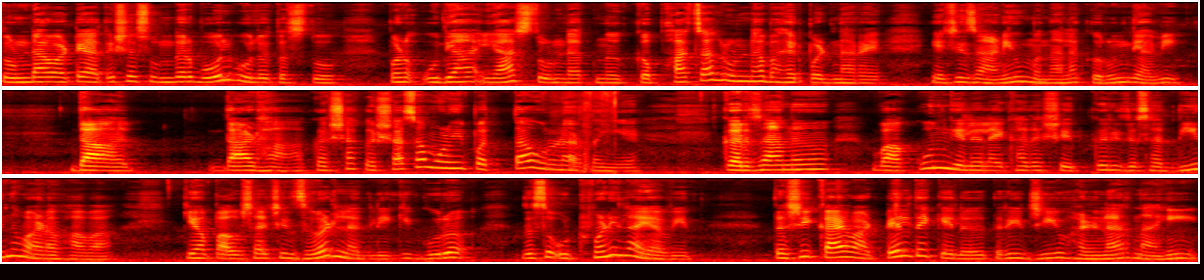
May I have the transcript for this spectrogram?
तोंडावाटे अतिशय सुंदर बोल बोलत असतो पण उद्या याच तोंडातनं कफाचा लोंढा बाहेर पडणार आहे याची जाणीव मनाला करून द्यावी. दा दाढा कशा कशाचा मुळी पत्ता उरणार नाही आहे कर्जानं वाकून गेलेला एखादा शेतकरी जसा दीनवाणा व्हावा किंवा पावसाची झड लागली की गुरं जसं उठवणीला यावीत तशी काय वाटेल ते केलं तरी जीव हलणार नाही.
